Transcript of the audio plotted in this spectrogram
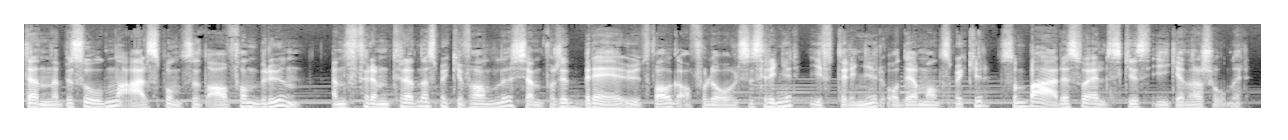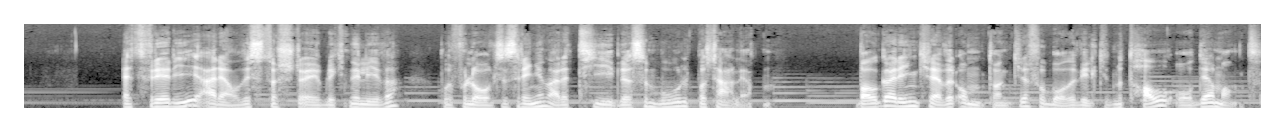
Denne episoden er sponset av van Brun, en fremtredende smykkeforhandler kjent for sitt brede utvalg av forlovelsesringer, gifteringer og diamantsmykker som bæres og elskes i generasjoner. Et frieri er en av de største øyeblikkene i livet, hvor forlovelsesringen er et tidløst symbol på kjærligheten. Valg av ring krever omtanke for både hvilket metall og diamant,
